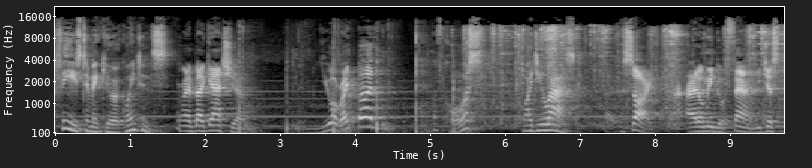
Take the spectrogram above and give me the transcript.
Pleased to make your acquaintance. Right back at you. You alright, bud? Of course. Why do you ask? Sorry, I don't mean to offend. You just.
